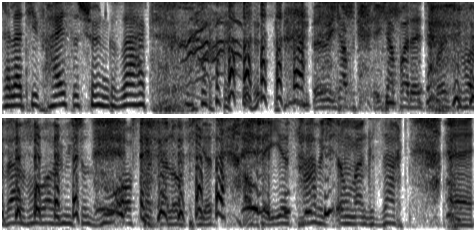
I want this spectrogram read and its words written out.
Relativ heiß ist schön gesagt. also ich habe ich hab bei der beim Thema Wärmepumpe mich schon so oft vergaloppiert. Auf der ISH habe ich irgendwann gesagt, äh,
